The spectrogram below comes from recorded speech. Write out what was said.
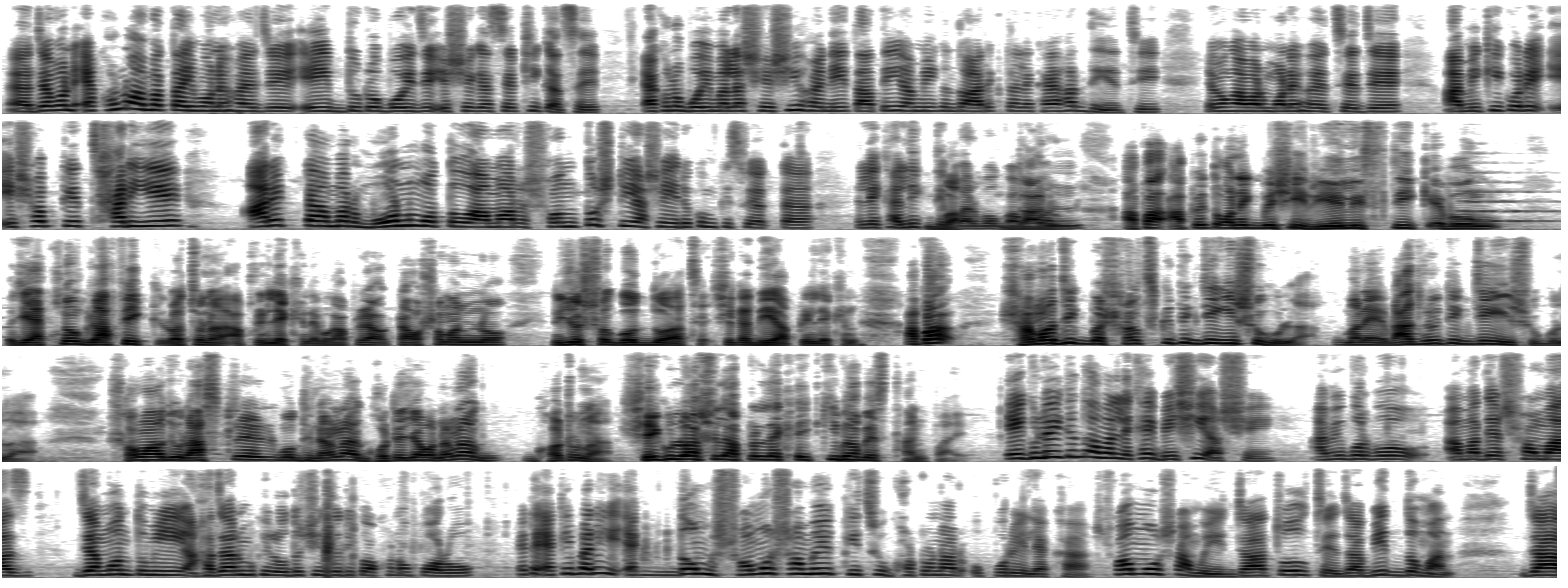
যেমন এখনও আমার তাই মনে হয় যে এই দুটো বই যে এসে গেছে ঠিক আছে। এখনও বইমেলা শেষই হয়নি তাতেই আমি কিন্তু আরেকটা লেখায় হাত দিয়েছি। এবং আমার মনে হয়েছে যে আমি কি করে এসবকে ছাড়িয়ে আরেকটা আমার মন মতো আমার সন্তুষ্টি আসে এরকম কিছু একটা লেখা লিখতে পারব কখন। আপা আপনি তো অনেক বেশি রিয়েলিস্টিক এবং ওই যে এথনোগ্রাফিক রচনা আপনি লেখেন এবং আপনার একটা অসামান্য নিজস্ব গদ্য আছে সেটা দিয়ে আপনি লেখেন। আপা সামাজিক বা সাংস্কৃতিক যে ইস্যুগুলা মানে রাজনৈতিক যে ইস্যুগুলা সমাজ ও রাষ্ট্রের মধ্যে নানা ঘটে যাওয়া, নানা ঘটনা, সেগুলো আসলে আপনার লেখায় কীভাবে স্থান পায়? এগুলোই কিন্তু আমার লেখায় বেশি আসে। আমি বলব আমাদের সমাজ, যেমন তুমি হাজারমুখী রোদসী যদি কখনো পড়ো, এটা একেবারেই একদম সমসাময়িক কিছু ঘটনার উপরে লেখা। সমসাময়িক, যা চলছে, যা বিদ্যমান, যা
